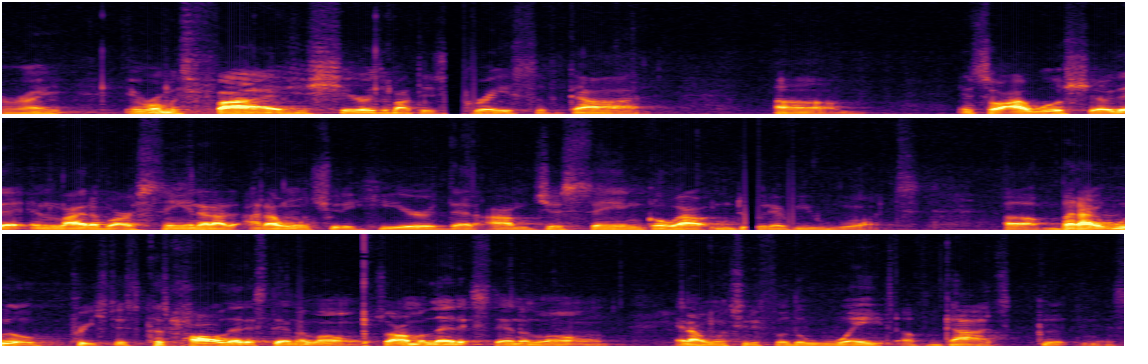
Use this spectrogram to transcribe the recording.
All right? And Romans 5 just shares about this grace of God. Um, and so I will share that in light of our saying that I, I, don't want you to hear that I'm just saying go out and do whatever you want. Uh, but I will preach this because Paul let it stand alone. So I'm going to let it stand alone. And I want you to feel the weight of God's goodness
